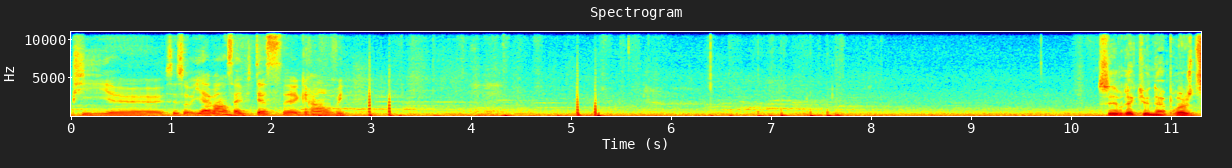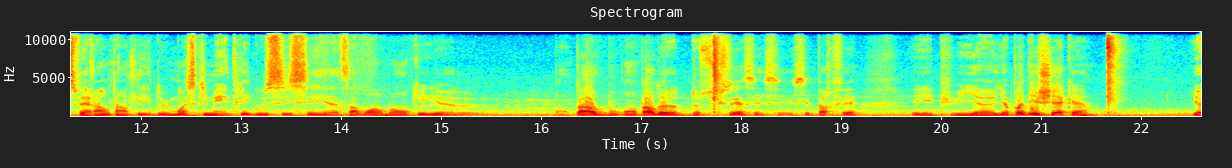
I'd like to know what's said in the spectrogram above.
puis euh, c'est ça, ils avancent à vitesse grand V. C'est vrai qu'il y a une approche différente entre les deux. Moi, ce qui m'intrigue aussi, c'est euh, de savoir, bon, OK, euh, on parle, de, succès, c'est- parfait. Et puis, euh, il n'y a pas d'échec, hein? Il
